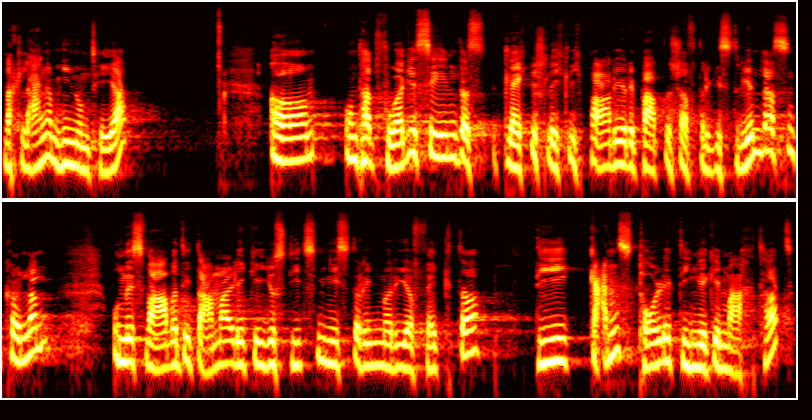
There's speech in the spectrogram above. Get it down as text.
nach langem Hin und Her äh, und hat vorgesehen, dass gleichgeschlechtlich Paare ihre Partnerschaft registrieren lassen können. Und es war aber die damalige Justizministerin Maria Fekter, die ganz tolle Dinge gemacht hat,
